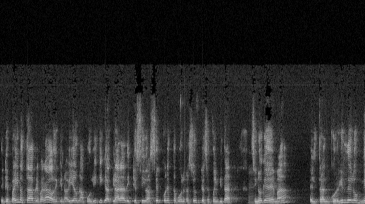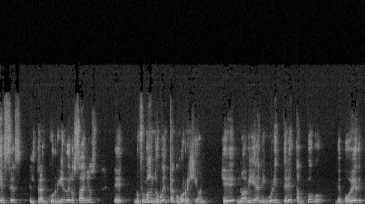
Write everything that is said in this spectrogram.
de que el país no estaba preparado, de que no había una política clara de qué se iba a hacer con esta población que se fue a invitar, mm. sino que además el transcurrir de los meses, el transcurrir de los años, nos fuimos dando cuenta como región que no había ningún interés tampoco de poder,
